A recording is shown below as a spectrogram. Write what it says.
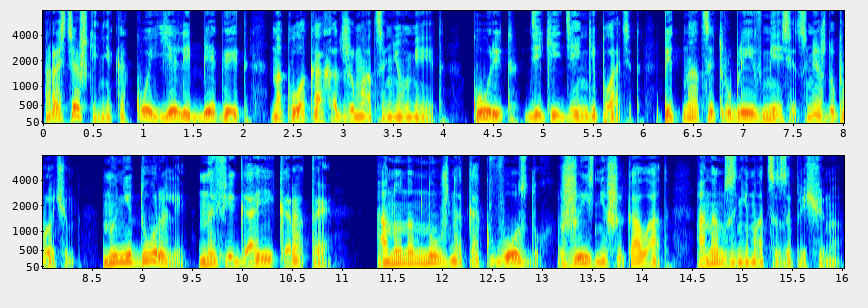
Растяжки никакой, еле бегает, на кулаках отжиматься не умеет. Курит, дикие деньги платит. Пятнадцать рублей в месяц, между прочим. Ну не дура ли? Нафига ей карате? Оно нам нужно, как воздух, жизнь и шоколад, а нам заниматься запрещено.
